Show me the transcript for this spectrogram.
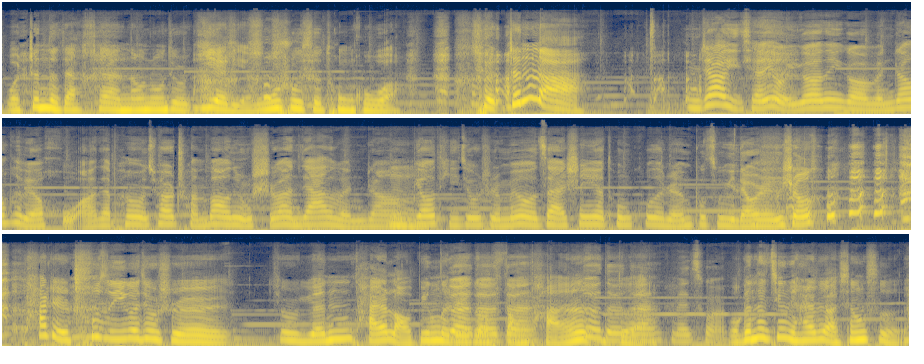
我真的在黑暗当中，就是夜里无数次痛哭啊，确真的。你知道以前有一个那个文章特别火，在朋友圈传爆那种十万加的文章，嗯标题就是“没有在深夜痛哭的人不足以聊人生 他这出自一个就是就是原台老兵的这个访谈，”。对对对，没错。我跟他经历还是比较相似的。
